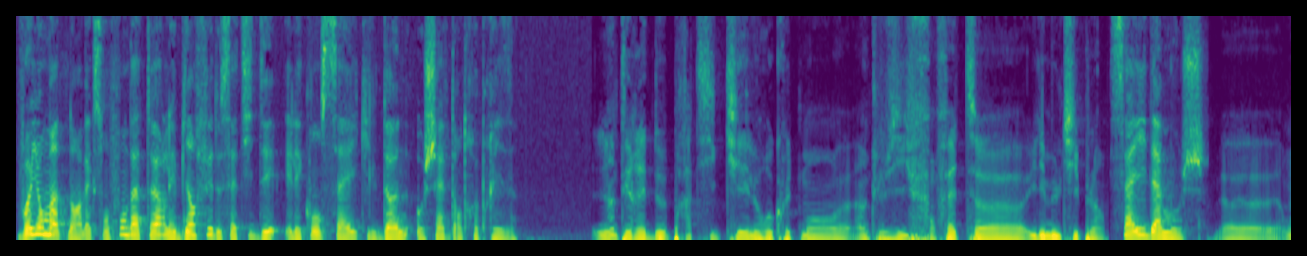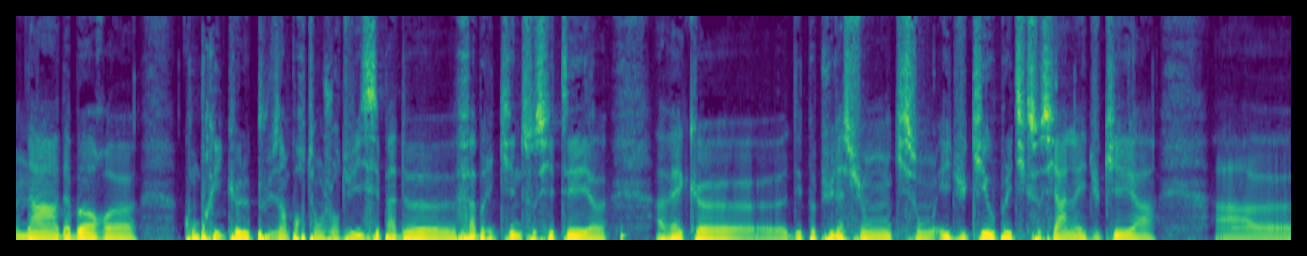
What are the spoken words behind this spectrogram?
Voyons maintenant avec son fondateur les bienfaits de cette idée et les conseils qu'il donne aux chefs d'entreprise. L'intérêt de pratiquer le recrutement euh, inclusif, en fait, euh, il est multiple. Saïd Amouche. Euh, on a d'abord compris que le plus important aujourd'hui, c'est pas de fabriquer une société euh, avec euh, des populations qui sont éduquées aux politiques sociales, éduquées à, à euh,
